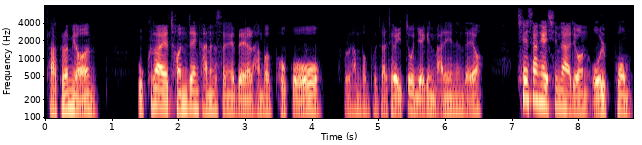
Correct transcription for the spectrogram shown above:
자, 그러면 우크라이나의 전쟁 가능성에 대해 한번 보고, 우리 한번 보자. 제가 이쪽은 얘기는 많이 했는데요. 최상의 시나리오는 올 봄,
